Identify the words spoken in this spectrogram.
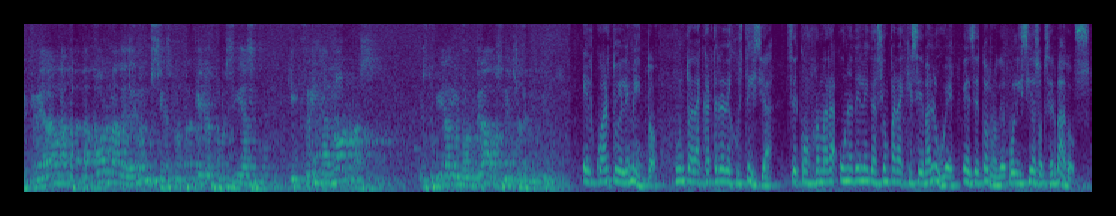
se creará una plataforma de denuncias contra aquellos policías que infrinjan normas, que estuvieran involucrados en hechos delictivos. El cuarto elemento, junto a la cartera de justicia, se conformará una delegación para que se evalúe el retorno de policías observados.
